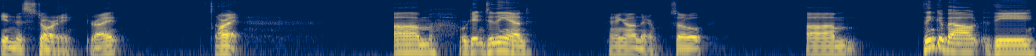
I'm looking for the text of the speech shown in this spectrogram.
in this story, right? All right. Um, we're getting to the end hang on there. So, um, think about the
